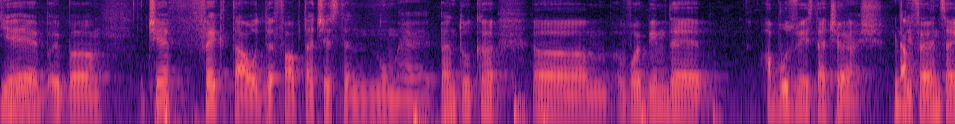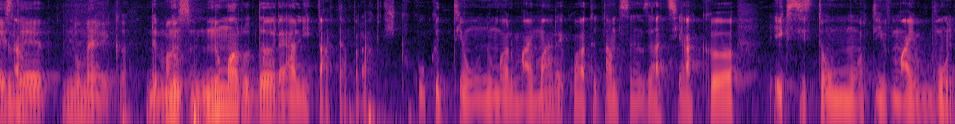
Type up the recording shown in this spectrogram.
E, bă, ce efect au de fapt aceste numere? Pentru că uh, vorbim de abuzul este același. Da. Diferența este da. numerică, de masă. Nu, numărul dă realitatea, practic. Cu cât e un număr mai mare, cu atât am senzația că există un motiv mai bun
